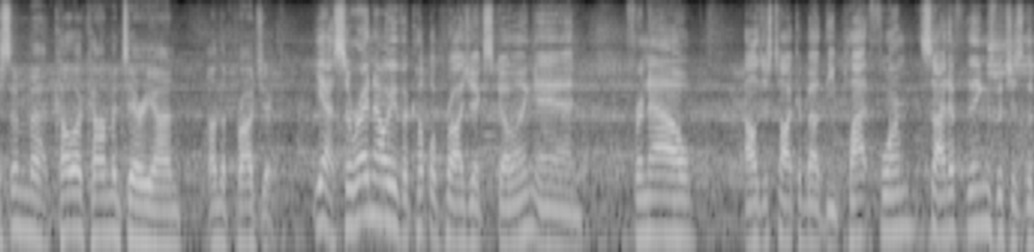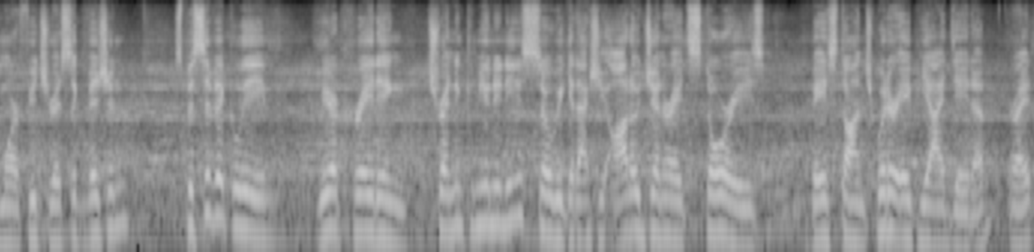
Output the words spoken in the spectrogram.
some uh, color commentary on, on the project. Yeah, so right now we have a couple projects going, and for now, I'll just talk about the platform side of things, which is the more futuristic vision. Specifically, we are creating trending communities so we could actually auto-generate stories based on Twitter API data, right?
